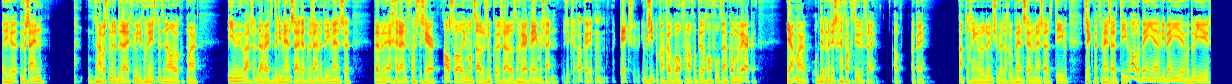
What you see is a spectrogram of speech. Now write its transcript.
weet je, we zijn... Hij was toen met de bedrijfsfamilie van Winst.nl ook, maar IMU, was, daar werkten drie mensen. Hij zegt, we zijn met drie mensen. We hebben nu echt geen ruimte voor een stagiair. Als we al iemand zouden zoeken, zou dat een werknemer zijn. Dus ik zeg, oké, mm, kijk, in principe kan ik ook wel vanaf april gewoon fulltime komen werken. Ja, maar op dit moment is er geen vacature vrij. Oh, oké. Nou, toen gingen we lunchen met een groep mensen en de mensen uit het team. Dus ik met de mensen uit het team. Oh, waar ben je? Wie ben je hier? Wat doe je hier?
